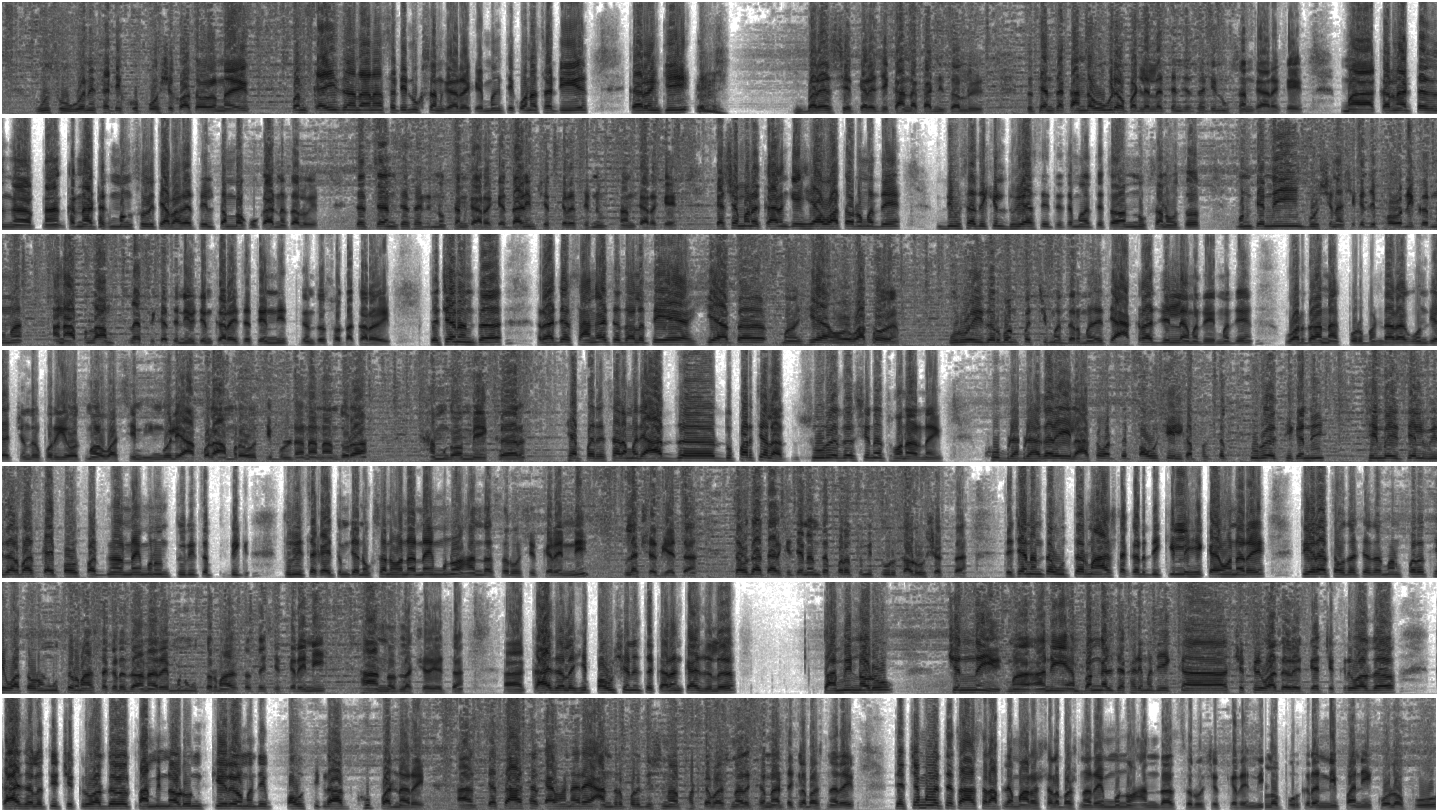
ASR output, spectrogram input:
ऊस उगवण्यासाठी खूप पोषक वातावरण आहे. पण काही जणांसाठी नुकसानकारक आहे. मग ते कोणासाठी कारण की बऱ्याच शेतकऱ्याची कांदा काढणी चालू आहे तर त्यांचा कांदा उघड्या पडलेला आहे. त्यांच्यासाठी नुकसानकारक आहे. म- कर्नाटक कर्नाटक मंगसुळी त्या भागातील तंबाखू काढणं चालू आहे. तर त्यांच्यासाठी नुकसानकारक आहे. डाळिंब शेतकऱ्यासाठी नुकसानकारक आहे. कशामुळे? कारण की ह्या वातावरणामध्ये दिवसा देखील धुळे असते. त्याच्यामुळे त्याचं नुकसान होतं. म्हणून त्यांनी बुरशीनाशकाची फवारणी करून आणि आपण आपल्या पिकाचं नियोजन करायचं. त्यांनी त्यांचं स्वतः करावे. त्याच्यानंतर राज्यात सांगायचं झालं ते हे आता हे वातावरण पूर्व विदर्भ पश्चिम विदर्भ म्हणजे ते अकरा जिल्ह्यामध्ये म्हणजे वर्धा नागपूर भंडारा गोंदिया चंद्रपूर यवतमाळ वाशिम हिंगोली अकोला अमरावती बुलढाणा नांदुरा खामगाव मेकर ह्या परिसरामध्ये आज दुपारच्याला सूर्यदर्शनच होणार नाही. खूप ढा- येईल असं वाटतं पाऊस येईल का? फक्त तुरळक ठिकाणी थेंब येतील विदर्भात काही पाऊस पडणार नाही म्हणून तुरीचं पीक तुरीचं काही तुमच्या नुकसान होणार नाही म्हणून हा अंदाज सर्व शेतकऱ्यांनी लक्षात घ्यायचा. चौदा तारखेच्या नंतर परत तुम्ही तूर काढू शकता. त्याच्यानंतर उत्तर महाराष्ट्राकडे देखील हे काय होणार आहे? तेरा चौदाच्या दरम्यान परत हे वातावरण उत्तर महाराष्ट्राकडे जाणार आहे म्हणून उत्तर महाराष्ट्रातल्या शेतकऱ्यांनी हा अंदाज लक्षात घ्यायचा. काय झालं? हे पाऊस येण्याचं कारण काय झालं? तामिळनाडू चेन्नई आणि बंगालच्या खाडीमध्ये एक चक्रीवादळ आहे त्या चक्रीवादळ काय झालं ते चक्रीवादळ तामिळनाडून केरळमध्ये पाऊस तिकडे आज खूप पडणार आहे. आणि त्याचा असर काय होणार आहे? आंध्र प्रदेशला फटका बसणार आहे कर्नाटकला बसणार आहे. त्याच्यामुळे त्याचा असर आपल्या महाराष्ट्राला बसणार आहे म्हणून हा अंदाज सर्व शेतकऱ्यांनी कोल्हापूरकडे निपाणी कोल्हापूर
